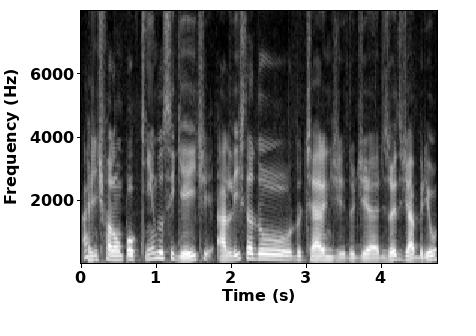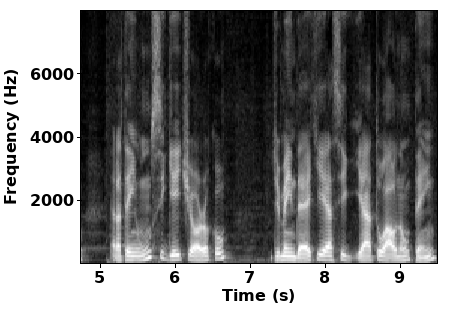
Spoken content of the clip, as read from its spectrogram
a gente falou um pouquinho do Seagate, a lista do, do Challenge do dia 18 de abril, ela tem um Seagate Oracle de main deck e a, e a atual não tem.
